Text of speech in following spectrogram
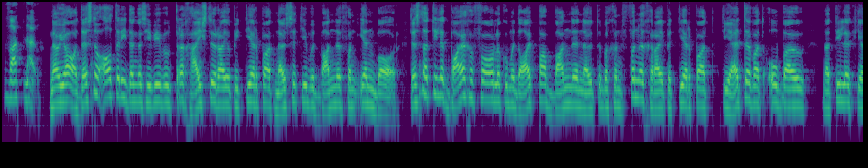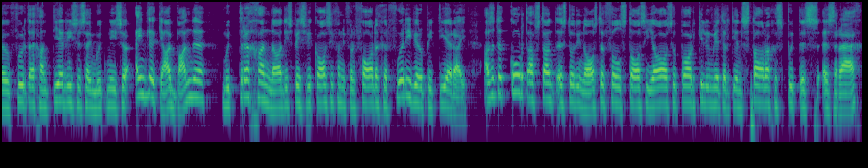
Wat nou? Nou ja, dis nou altyd die ding as jy weer wil terug huis toe ry op die teerpad, nou sit jy met bande van 1 bar. Dis natuurlik baie gevaarlik om met daai pap bande nou te begin vinnig ry op 'n teerpad. Die hitte wat opbou, natuurlik jou voertuig hanteer nie soos hy moet nie. So eintlik ja, bande moet teruggaan na die spesifikasie van die vervaardiger voor jy weer op die teer ry. As dit 'n kort afstand is tot die naaste vulstasie, ja, so 'n paar kilometer teen stadige spoed is is reg,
